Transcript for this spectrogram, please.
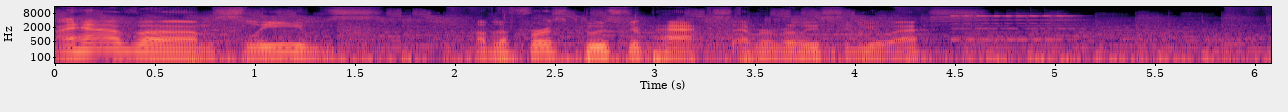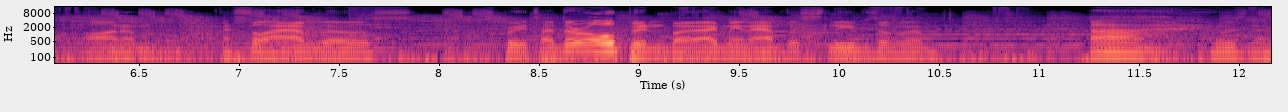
I have um, sleeves of the first booster packs ever released in US on them. I still have those. It's pretty tight. They're open, but I mean, I have the sleeves of them. Ah, it was nice.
